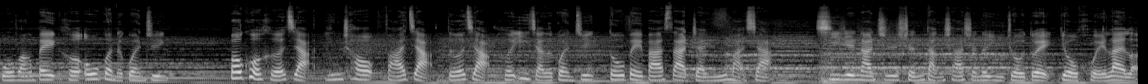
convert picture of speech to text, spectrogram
国王杯和欧冠的冠军，包括荷甲、英超、法甲、德甲和意甲的冠军都被巴萨斩于马下。昔日那支神挡杀神的宇宙队又回来了。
